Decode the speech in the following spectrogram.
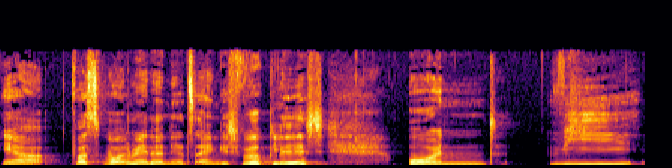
ja, was wollen wir denn jetzt eigentlich wirklich? Und wie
